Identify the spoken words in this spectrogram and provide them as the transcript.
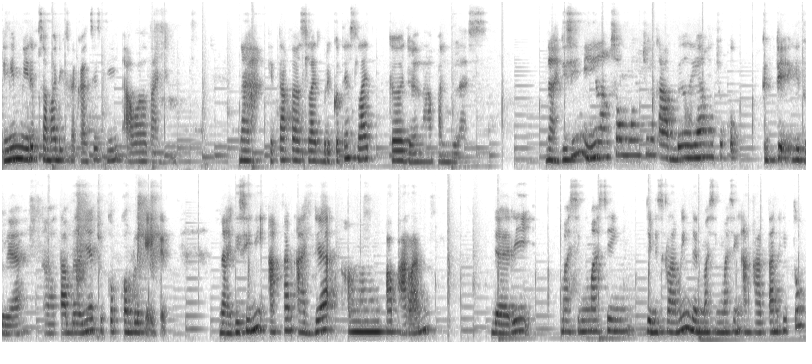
Ini mirip sama di frekuensi di awal tadi. Nah, kita ke slide berikutnya, slide ke-18. Nah, di sini langsung muncul kabel yang cukup gede gitu ya. Uh, tabelnya cukup complicated. Nah, di sini akan ada um, paparan dari masing-masing jenis kelamin dan masing-masing angkatan itu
